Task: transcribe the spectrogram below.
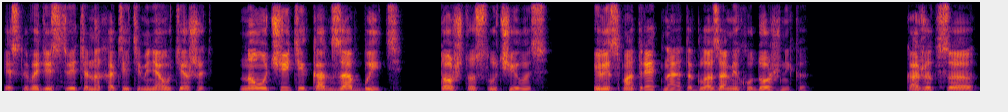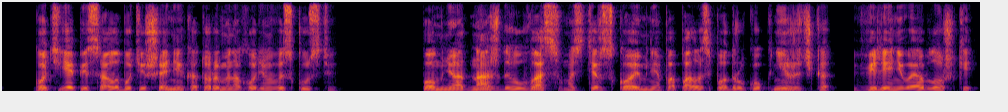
Если вы действительно хотите меня утешить, научите, как забыть то, что случилось, или смотреть на это глазами художника. Кажется, Готье писал об утешении, которое мы находим в искусстве. Помню, однажды у вас в мастерской мне попалась под руку книжечка в веленевой обложке,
